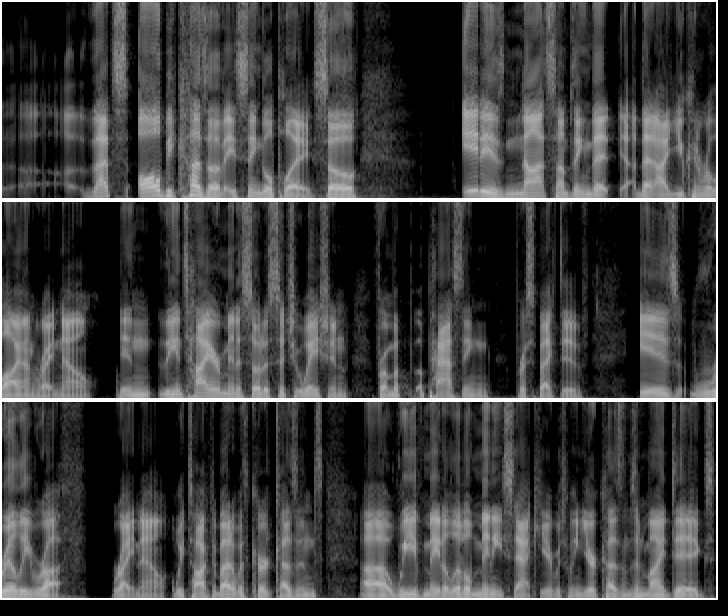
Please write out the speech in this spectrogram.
uh, that's all because of a single play. So it is not something that that I, you can rely on right now in the entire Minnesota situation from a, a passing perspective is really rough right now. We talked about it with Kirk Cousins. Uh, we've made a little mini stack here between your cousins and my Diggs.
